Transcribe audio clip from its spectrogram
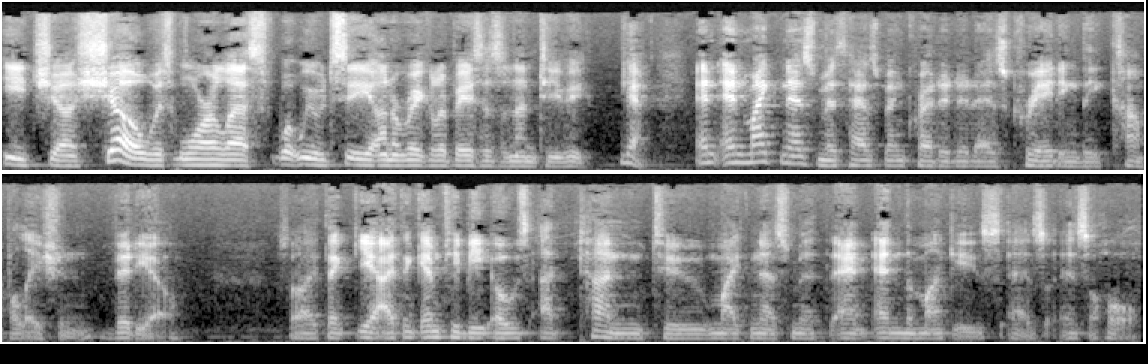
each uh, show was more or less what we would see on a regular basis on MTV. Yeah. And, and Mike Nesmith has been credited as creating the compilation video. So I think, yeah, I think MTV owes a ton to Mike Nesmith and, and the Monkees as, as a whole.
